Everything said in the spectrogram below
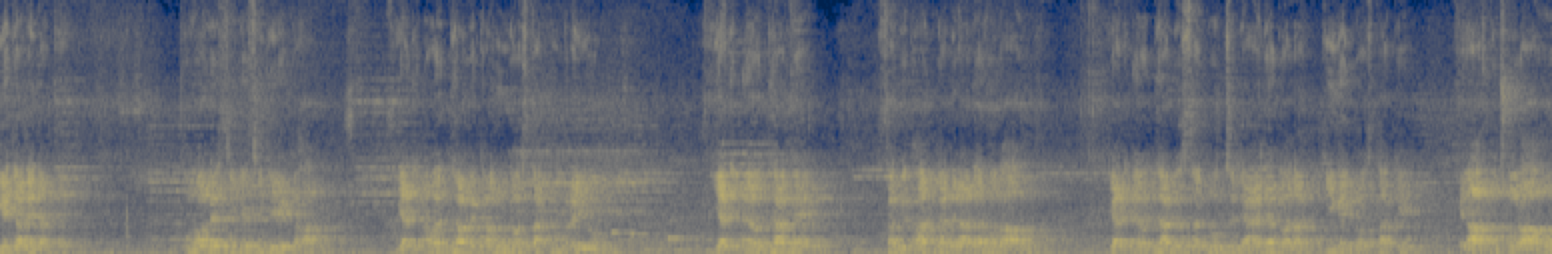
लिए जाने जाते हैं। उन्होंने सीधे सीधे ये कहा, यदि अयोध्या में कानून व्यवस्था टूट रही हो, यदि अयोध्या में संविधान का निरादर हो रहा हो, यदि अयोध्या में सर्वोच्च न्यायालय द्वारा की गई व्यवस्था के खिलाफ कुछ हो रहा हो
